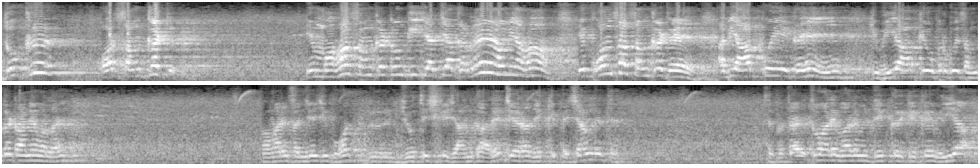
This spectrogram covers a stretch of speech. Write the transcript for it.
दुख और संकट, ये महासंकटों की चर्चा कर रहे हैं हम यहाँ। ये कौन सा संकट है? अभी आपको ये कहें कि भैया आपके ऊपर कोई संकट आने वाला है? हमारे संजय जी बहुत ज्योतिष के जानकार हैं, चेहरा देख के पहचान लेते हैं। तो पता है तुम्हारे बारे में देख करके कहे, भैया,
